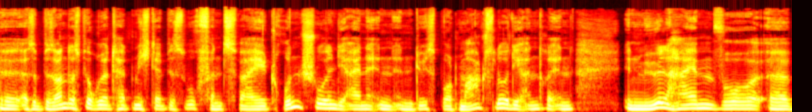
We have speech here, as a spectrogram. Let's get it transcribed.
äh, also besonders berührt hat mich der Besuch von zwei Grundschulen, die eine in, in Duisburg-Marxloh, die andere in, in Mülheim, wo äh,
